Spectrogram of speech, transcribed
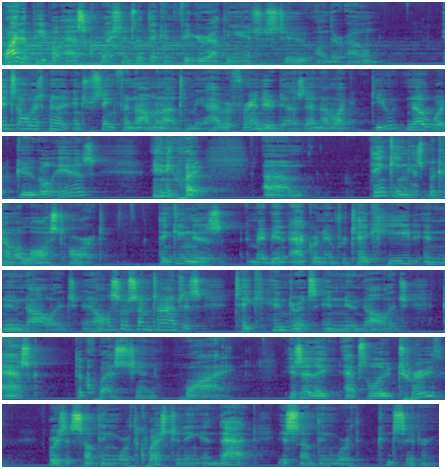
Why do people ask questions that they can figure out the answers to on their own? It's always been an interesting phenomenon to me. I have a friend who does that, and I'm like, Do you know what Google is? Anyway, um, thinking has become a lost art. Thinking is maybe an acronym for take heed in new knowledge, and also sometimes it's take hindrance in new knowledge. Ask the question, why? Is it an absolute truth, or is it something worth questioning? And that is something worth considering.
